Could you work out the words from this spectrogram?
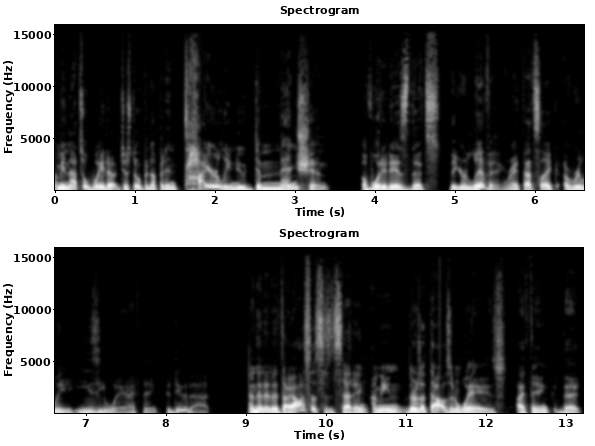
I mean, that's a way to just open up an entirely new dimension of what it is that's that you're living, right? That's like a really easy way, I think, to do that. And then in a diocesan setting, I mean, there's a thousand ways I think that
